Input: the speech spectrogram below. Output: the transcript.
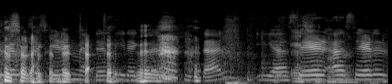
tú eso, Se quieren meter retratos. directo al digital y hacer, también. hacer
